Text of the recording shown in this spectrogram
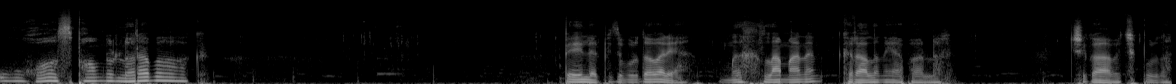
Oha spawnerlara bak. Beyler bizi burada var ya mıhlamanın kralını yaparlar. Çık abi çık buradan.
